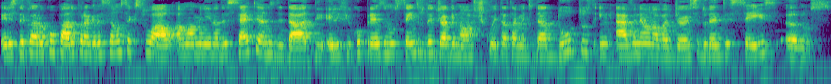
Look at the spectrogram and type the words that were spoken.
Ele se declarou culpado por agressão sexual a uma menina de 7 anos de idade. Ele ficou preso no Centro de Diagnóstico e Tratamento de Adultos em Avenel, Nova Jersey, durante seis anos.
